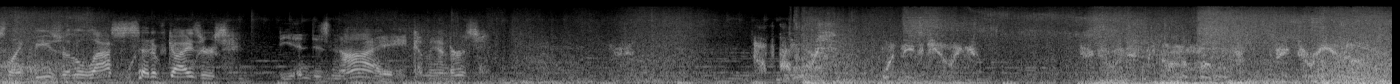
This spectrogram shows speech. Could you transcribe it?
Looks like these are the last set of geysers. The end is nigh, Commanders. Of course. What needs killing? Excellent. On the move. Victory is ours.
